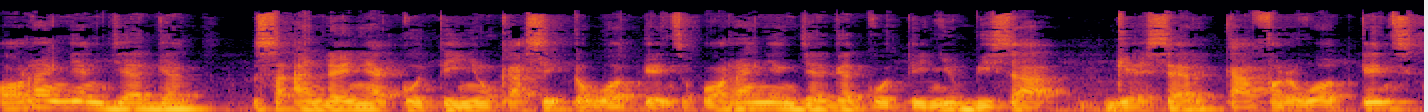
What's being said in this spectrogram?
orang yang jaga seandainya Coutinho kasih ke Watkins, orang yang jaga Coutinho bisa geser cover Watkins,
